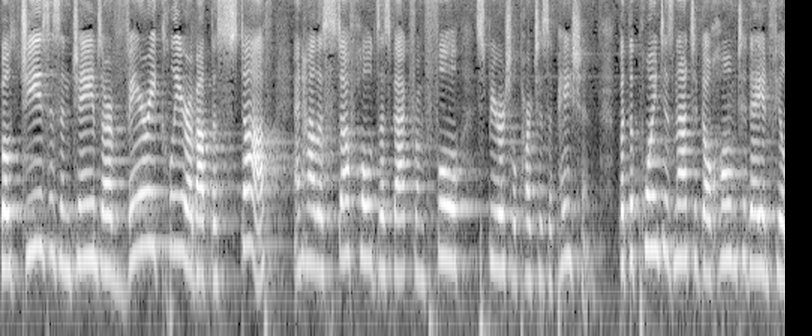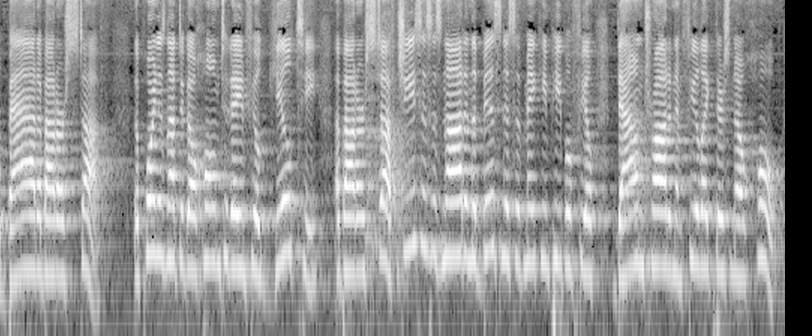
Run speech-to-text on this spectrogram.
Both Jesus and James are very clear about the stuff and how the stuff holds us back from full spiritual participation. But the point is not to go home today and feel bad about our stuff. The point is not to go home today and feel guilty about our stuff. Jesus is not in the business of making people feel downtrodden and feel like there's no hope.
